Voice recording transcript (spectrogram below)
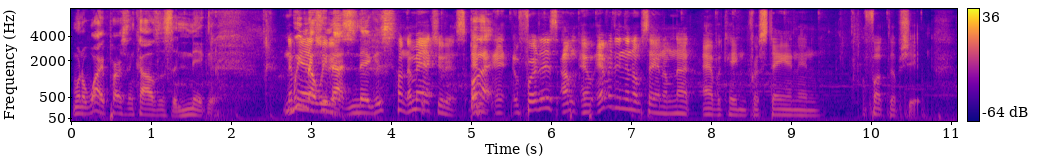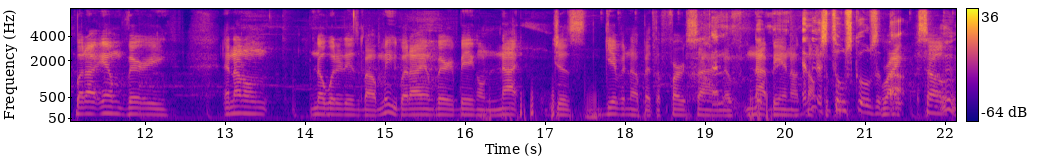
when a white person calls us a nigga. Let we know we you not this. niggas. Hold let me ask you this. But- and, and for this, I'm and everything that I'm saying. I'm not advocating for staying in fucked up shit, but I am very, and I don't know what it is about me, but I am very big on not just giving up at the first sign of not being And uncomfortable. there's two schools of right? thought. So,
